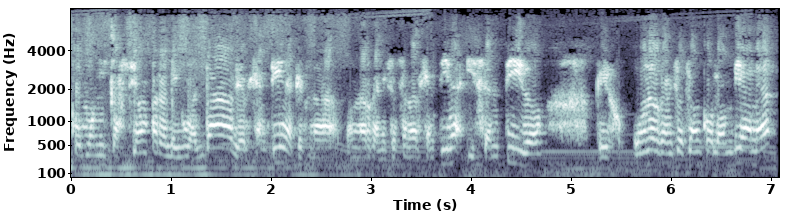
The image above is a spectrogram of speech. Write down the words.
Comunicación para la Igualdad de Argentina, que es una, organización argentina, y Sentido, que es una organización colombiana.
